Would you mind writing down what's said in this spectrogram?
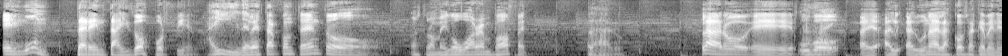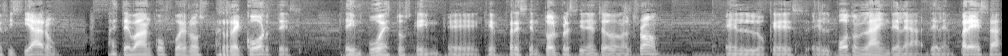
en un 32%. Ay, debe estar contento nuestro amigo Warren Buffett. Claro. Claro, eh, hubo algunas de las cosas que beneficiaron a este banco fueron los recortes de impuestos eh, que, presentó el presidente Donald Trump en lo que es el bottom line de la, de la empresa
